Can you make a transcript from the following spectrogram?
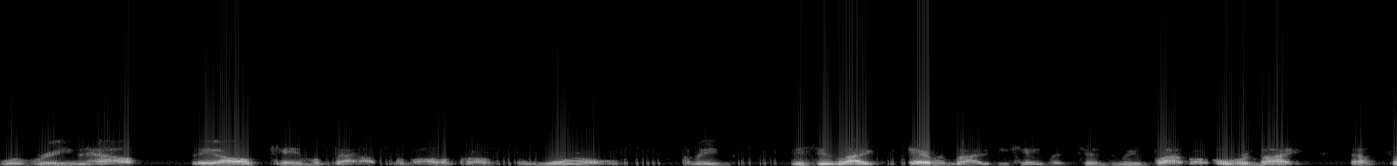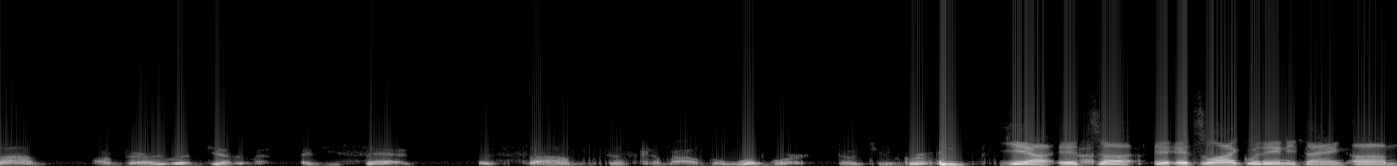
Wolverine how they all came about from all across the world. I mean, it seems like everybody became a 10 degree black belt overnight. Now, some are very legitimate, as you said, but some just come out of the woodwork. Don't you agree? Yeah, it's uh, uh it's like with anything. Um,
